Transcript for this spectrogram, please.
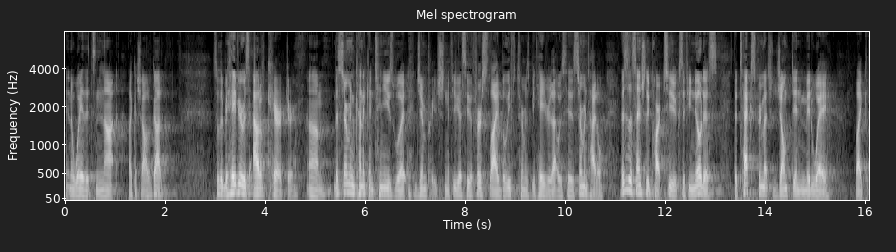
in a way that's not like a child of God. So their behavior is out of character. Um, this sermon kind of continues what Jim preached. And if you guys see the first slide, belief determines behavior, that was his sermon title. This is essentially part two, because if you notice, the text pretty much jumped in midway, like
